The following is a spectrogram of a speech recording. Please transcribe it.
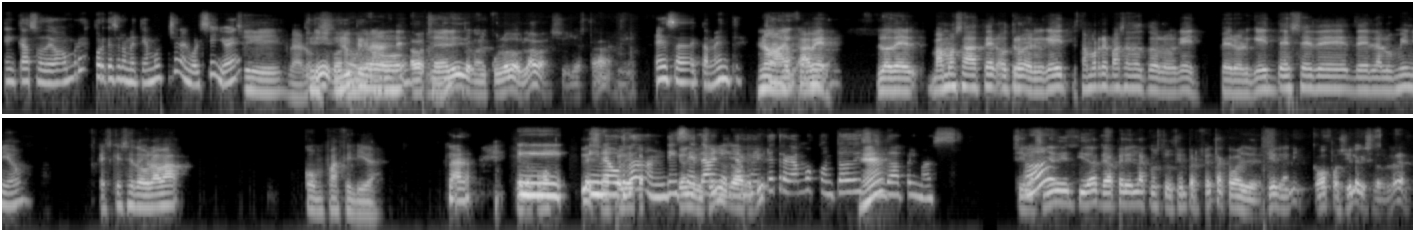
en caso de hombres porque se lo metían mucho en el bolsillo, ¿eh? Sí, claro. Sí, Sí, bueno, pero- grande. En el y con el culo doblabas y ya está. Exactamente. No, hay- a ver, lo del. Vamos a hacer otro. El gate. Estamos repasando todos los gates, pero el gate ese de- del aluminio es que se doblaba con facilidad. Claro. Pero Y, y dice, de Dani, ¿qué va la decir? gente tragamos con todo ¿Eh? diciendo Apple más. Si la ¿Ah? señal de identidad de Apple es la construcción perfecta, acabas de decir, Dani. ¿Cómo es posible que se doblaran?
